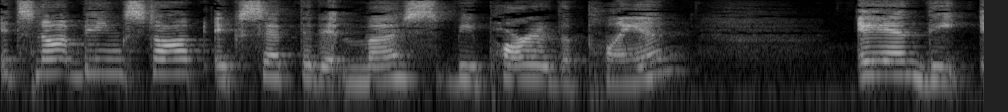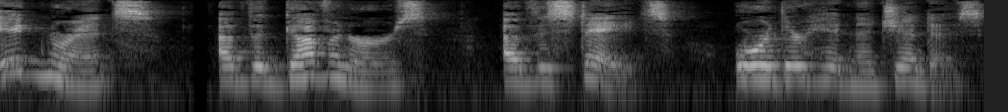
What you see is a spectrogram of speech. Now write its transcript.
it's not being stopped, except that it must be part of the plan and the ignorance of the governors of the states or their hidden agendas.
